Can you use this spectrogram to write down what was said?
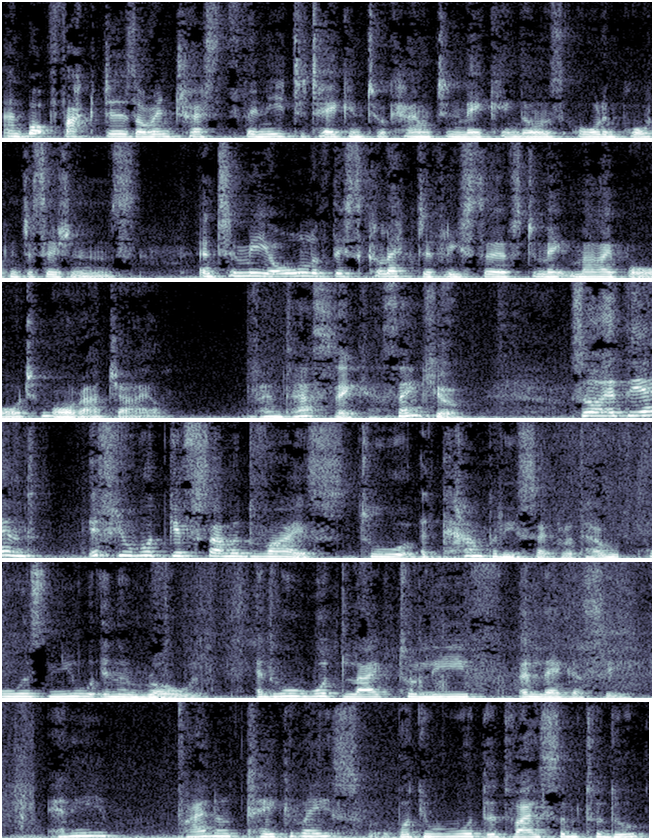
and what factors or interests they need to take into account in making those all important decisions. And to me, all of this collectively serves to make my board more agile. Fantastic. Thank you. So, at the end, if you would give some advice to a company secretary who is new in a role and who would like to leave a legacy, any final takeaways? What you would advise them to do?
